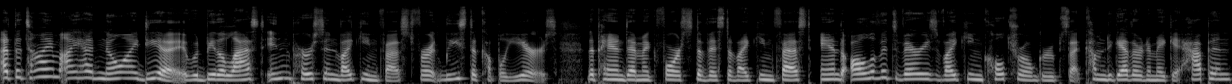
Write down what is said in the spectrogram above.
At the time, I had no idea it would be the last in person Viking Fest for at least a couple years. The pandemic forced the Vista Viking Fest and all of its various Viking cultural groups that come together to make it happen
